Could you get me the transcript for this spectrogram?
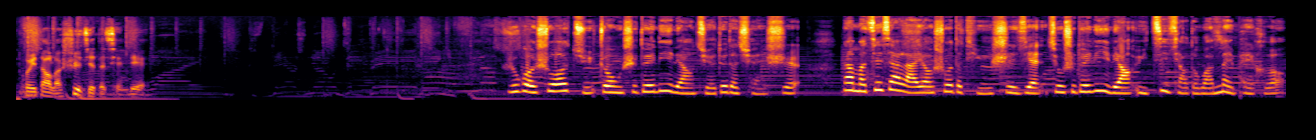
推到了世界的前列。如果说举重是对力量绝对的诠释，那么接下来要说的体育事件就是对力量与技巧的完美配合。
